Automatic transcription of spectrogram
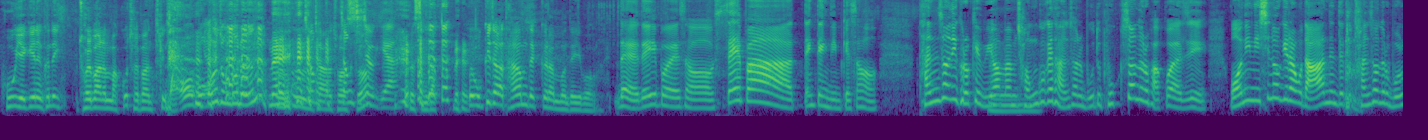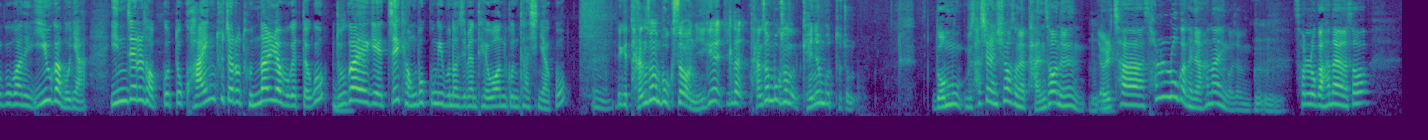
그 얘기는 근데 절반은 맞고 절반은 틀리다. 어, 뭐 어느 정도는 네. 음, 자, 좋았어. 정치적이야. 그렇습니다. 네. 옥 기자가 다음 댓글 한번 네이버. 네, 네이버에서 세바 땡땡님께서 단선이 그렇게 위험하면 음. 전국의 단선을 모두 복선으로 바꿔야지. 원인이 신호기라고 나왔는데도 단선으로 몰고 가는 이유가 뭐냐? 인재를 덮고 또 과잉 투자로 돈 날려보겠다고? 누가 얘기했지? 경복궁이 무너지면 대원군 탓이냐고? 음. 이게 단선 복선 이게 일단 단선 복선 개념부터 좀 너무 사실은 쉬워서 그냥 단선은 음. 열차 선로가 그냥 하나인 거죠. 그러니까 음. 선로가 하나여서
